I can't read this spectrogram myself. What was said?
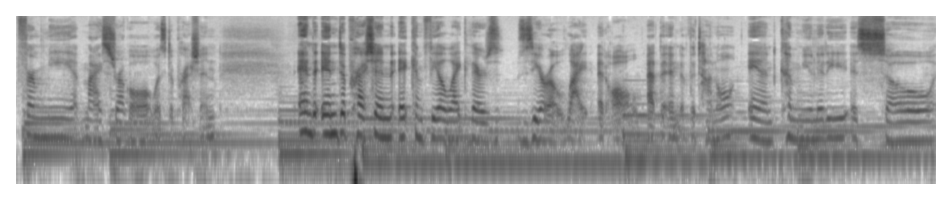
For me, my struggle was depression. And in depression, it can feel like there's zero light at all at the end of the tunnel. And community is so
